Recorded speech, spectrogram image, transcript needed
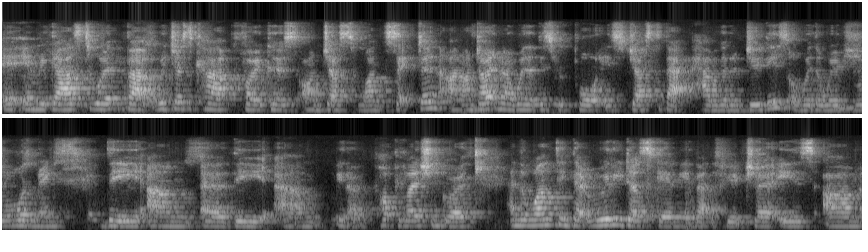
in, in regards to it, but we just can't focus on just one sector. And I don't know whether this report is just about how we're going to do this or whether we're broadening the um, uh, the um, you know population growth. And the one thing that really does scare me about the future is um,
